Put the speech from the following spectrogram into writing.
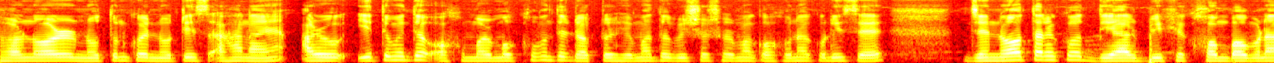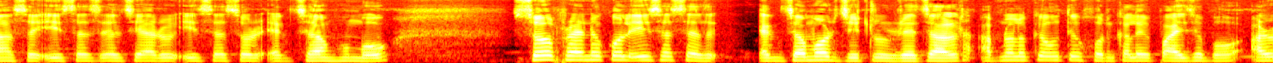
ধৰণৰ নতুনকৈ ন'টিছ অহা নাই আৰু ইতিমধ্যে অসমৰ মুখ্যমন্ত্ৰী ডক্টৰ হিমন্ত বিশ্ব শৰ্মা ঘোষণা কৰিছে যে ন তাৰিখত দিয়াৰ বিশেষ সম্ভাৱনা আছে। এইচ এছ এল চি আৰু এইচ এছৰ এক্সামসমূহ চ' ফ্ৰেণ্ডসকল এইচ এছ এক্সামৰ যিটো ৰেজাল্ট আপোনালোকে অতি সোনকালে পাই যাব। আৰু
